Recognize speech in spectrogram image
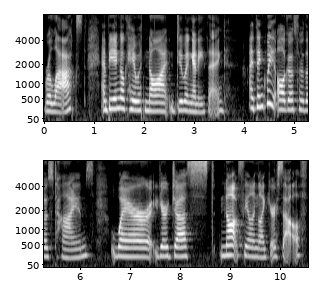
relaxed and being okay with not doing anything. I think we all go through those times where you're just not feeling like yourself.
